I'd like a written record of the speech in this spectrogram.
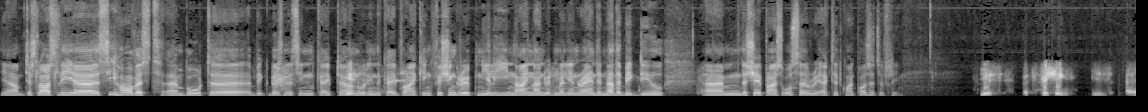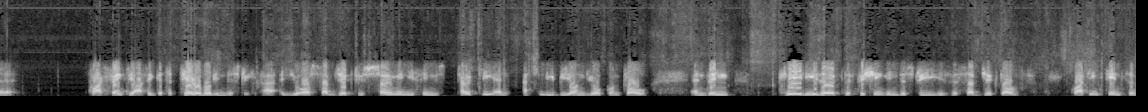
Yeah. Just lastly, uh, Sea Harvest um, bought uh, a big business in Cape Town yes. or in the Cape Viking Fishing Group, nearly 900 million rand. Another big deal. Um, the share price also reacted quite positively. Yes, but fishing is, uh, quite frankly, I think it's a terrible industry. Uh, you are subject to so many things totally and utterly beyond your control, and then clearly the, the fishing industry is the subject of quite intensive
